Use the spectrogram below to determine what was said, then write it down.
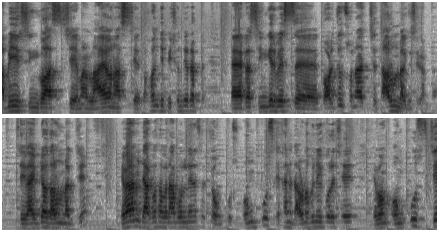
আবির সিংহ আসছে মানে লায়ন আসছে, তখন যে পিছন দিয়ে একটা একটা সিংহের বেশ গর্জন শোনা যাচ্ছে, দারুণ লাগছে সেখানটা সেই ভাইবটাও দারুণ লাগছে। এবার আমি যার কথা না বললেন সেটা হচ্ছে অঙ্কুশ। অঙ্কুশ এখানে দারুণ অভিনয় করেছে এবং অঙ্কুশ যে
